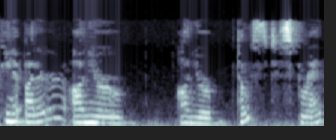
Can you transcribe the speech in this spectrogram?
peanut butter on your on your toast. Spread.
